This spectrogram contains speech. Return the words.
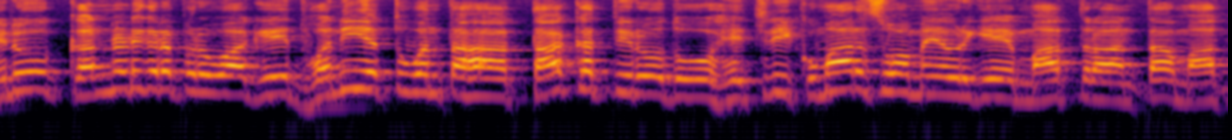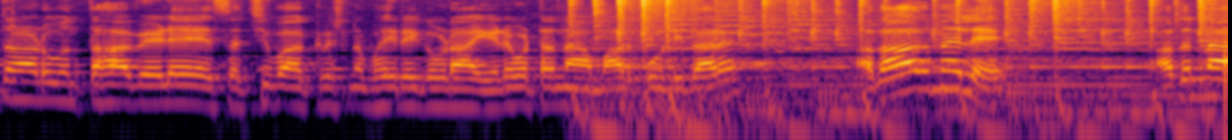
ಇನ್ನು ಕನ್ನಡಿಗರ ಪರವಾಗಿ ಧ್ವನಿ ಎತ್ತುವಂತಹ ತಾಕತ್ತಿರೋದು ಎಚ್ ಡಿ ಕುಮಾರಸ್ವಾಮಿ ಅವರಿಗೆ ಮಾತ್ರ ಅಂತ ಮಾತನಾಡುವಂತಹ ವೇಳೆ ಸಚಿವ ಕೃಷ್ಣ ಭೈರೇಗೌಡ ಎಡವಟನ್ನು ಮಾಡಿಕೊಂಡಿದ್ದಾರೆ. ಅದಾದ ಮೇಲೆ ಅದನ್ನು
